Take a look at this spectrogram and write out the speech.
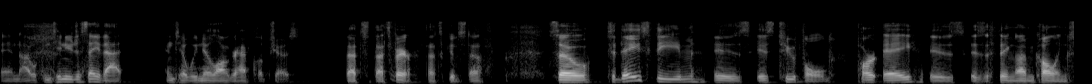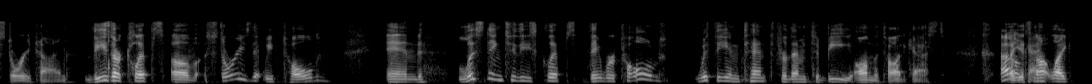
and I will continue to say that until we no longer have clip shows. That's that's fair. That's good stuff. So today's theme is is twofold. Part A is is a thing I'm calling story time. These are clips of stories that we've told, and listening to these clips, they were told with the intent for them to be on the Toddcast. Oh, like it's not like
